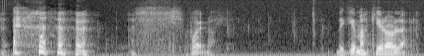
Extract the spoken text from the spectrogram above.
bueno, ¿de qué más quiero hablar?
